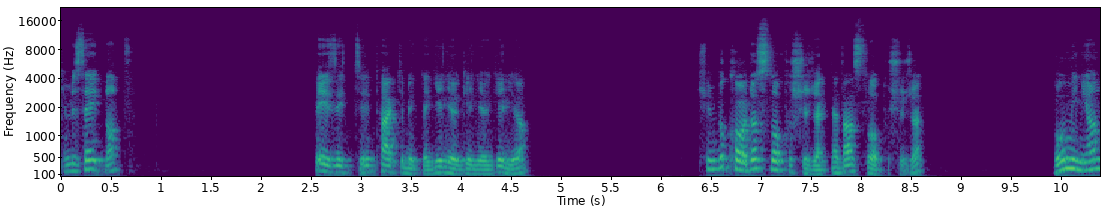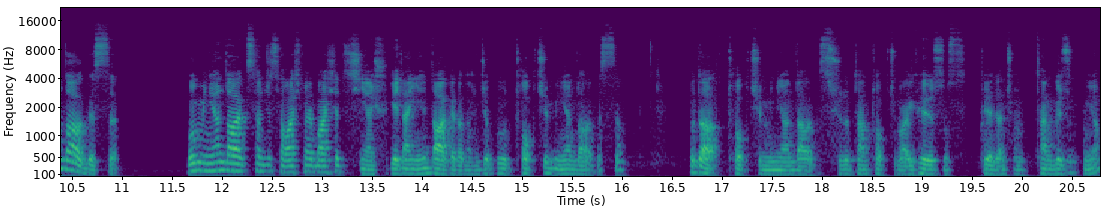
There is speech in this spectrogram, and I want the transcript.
Şimdi Zayt Not Base itti. Park'le birlikte geliyor geliyor geliyor. Şimdi bu koridor slow pushlayacak. Neden slow pushlayacak? Bu minyon dalgası. Bu minyon dalgası önce savaşmaya başladığı için yani şu gelen yeni dalgadan önce bu topçu minyon dalgası. Bu da topçu minyon dalgası. Şurada tam topçu var görüyorsunuz. Kuleden çok tam gözükmüyor.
